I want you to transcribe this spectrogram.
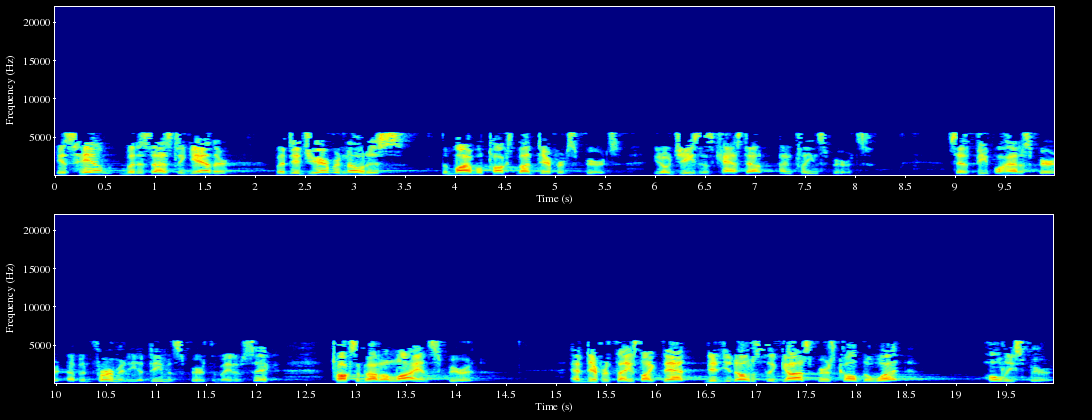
It's Him, but it's us together. But did you ever notice the Bible talks about different spirits? You know, Jesus cast out unclean spirits. Says people had a spirit of infirmity, a demon spirit that made them sick. Talks about a lion spirit and different things like that. Did you notice that God's Spirit is called the what? Holy Spirit.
